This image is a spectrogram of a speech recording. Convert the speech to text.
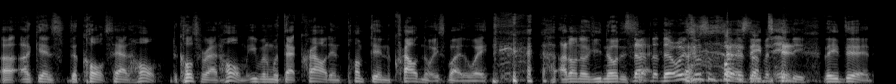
uh, against the Colts at home. The Colts were at home, even with that crowd and pumped in crowd noise, by the way. I don't know if you noticed That- that. they always do some funny stuff in did. Indy. They did.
